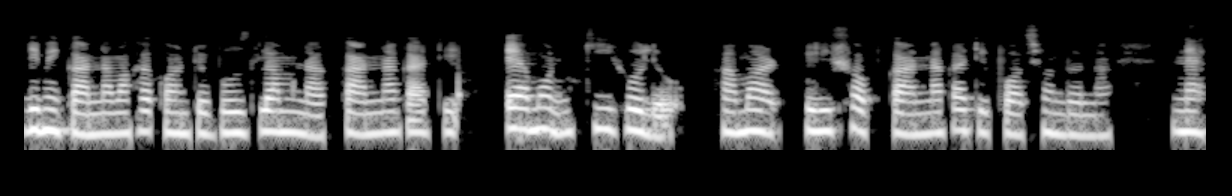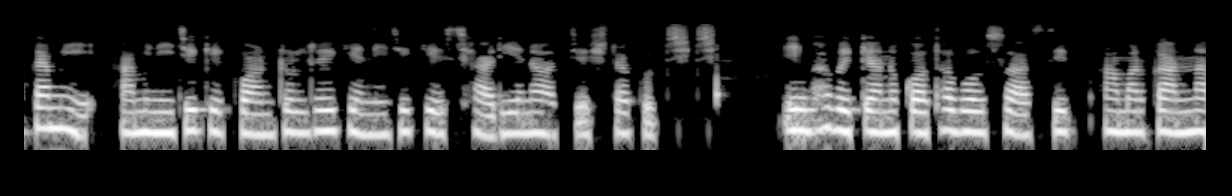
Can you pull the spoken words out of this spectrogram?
রিমি কান্নামাখা কণ্ঠে, বুঝলাম না, কান্নাকাটি এমন কি হলো? আমার এইসব কান্নাকাটি পছন্দ না। ন্যাকামি, আমি নিজেকে কন্ট্রোল রেখে নিজেকে ছাড়িয়ে নেওয়ার চেষ্টা করছি। এভাবে কেন কথা বলছো আসিফ? আমার কান্না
